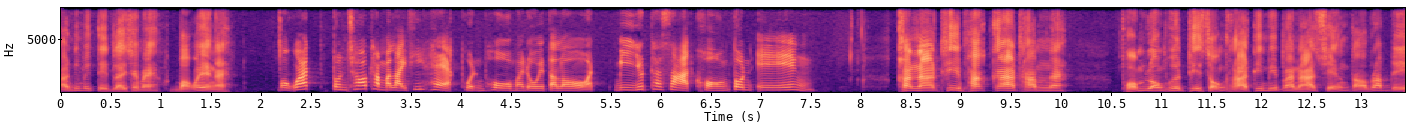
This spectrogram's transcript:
อันนี้ไม่ติดเลยใช่ไหม บอกว่ายังไง บอกว่าตนชอบทำอะไรที่แหกผลโพลมาโดยตลอด มียุทธศาสตร์ของตนเอง ขณะที่พักกล้าทำนะ ผมลงพื้นที่สงขลาที่มีปัญหาเสียงตอบรับดี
